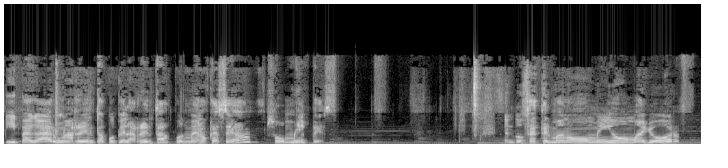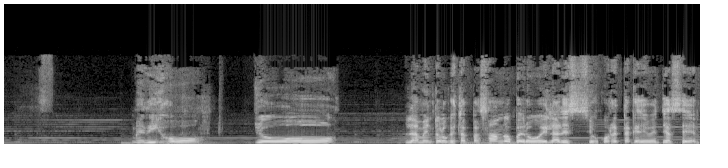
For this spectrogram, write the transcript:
y pagar una renta, porque la renta, por menos que sea, son mil pesos. Entonces este hermano mío mayor me dijo, yo lamento lo que está pasando, pero es la decisión correcta que debes de hacer.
